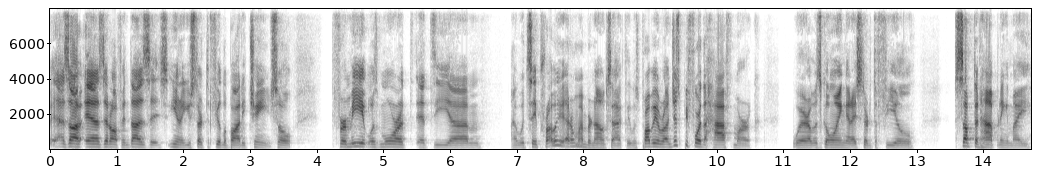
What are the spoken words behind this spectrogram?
as as it often does, it's you know you start to feel the body change. So for me, it was more at, at the um, I would say probably I don't remember now exactly. It was probably around just before the half mark where I was going and I started to feel something happening in my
